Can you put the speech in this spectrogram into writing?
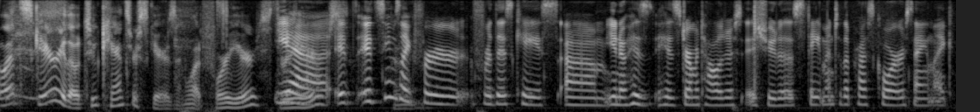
Well, that's scary though. Two cancer scares in what? Four years? Three yeah, years? it it seems like for for this case, um, you know, his his dermatologist issued a statement to the press corps saying like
